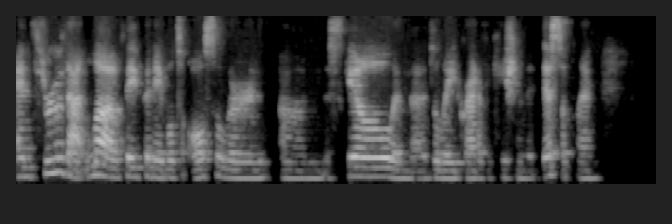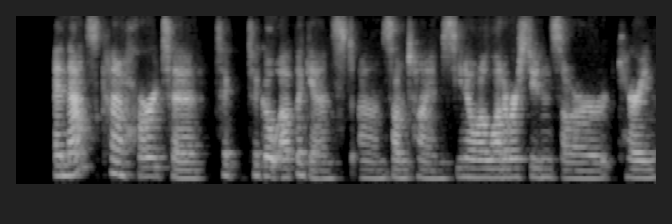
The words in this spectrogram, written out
And through that love, they've been able to also learn um, the skill and the delayed gratification, the discipline. And that's kind of hard to, to, to go up against um, sometimes. You know, a lot of our students are carrying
